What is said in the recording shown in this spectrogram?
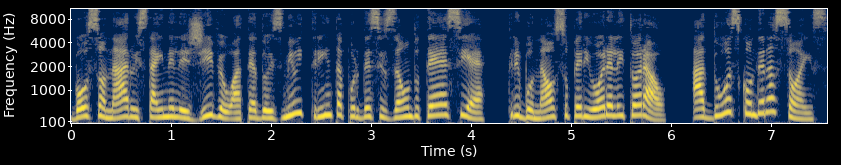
Bolsonaro está inelegível até 2030 por decisão do TSE, Tribunal Superior Eleitoral. Há duas condenações.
